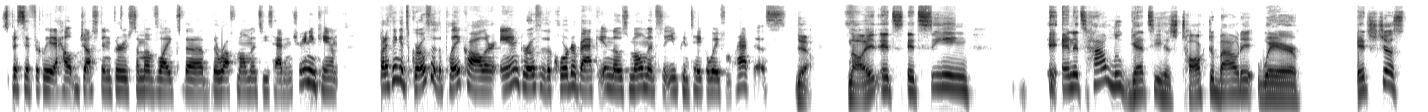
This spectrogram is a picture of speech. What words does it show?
specifically to help Justin through some of like the the rough moments he's had in training camp. But I think it's growth of the play caller and growth of the quarterback in those moments that you can take away from practice. Yeah. No, it, it's it's seeing and it's how Luke Getsy has talked about it, where it's just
